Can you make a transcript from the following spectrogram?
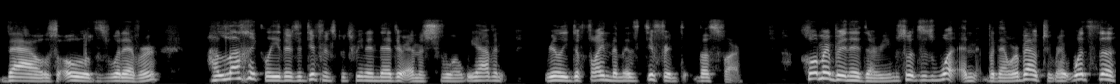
vows, oaths, whatever. Halachically, there's a difference between a neder and a shvuah. We haven't really defined them as different thus far. Chomer b'nedarim. So it says what, and but now we're about to right. What's the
